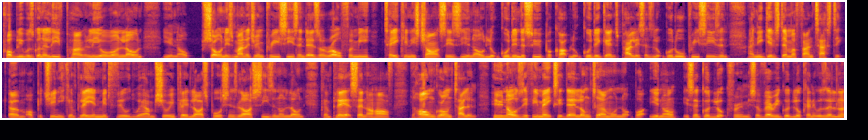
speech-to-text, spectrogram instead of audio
Probably was going to leave permanently or on loan. You know, showing his manager in pre-season there's a role for me taking his chances you know look good in the super cup look good against palace has looked good all pre-season and he gives them a fantastic um, opportunity. He can play in midfield where i'm sure he played large portions last season on loan. Can play at centre half. Homegrown talent. Who knows if he makes it there long term or not but you know it's a good look for him. It's a very good look and it was a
